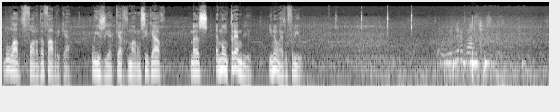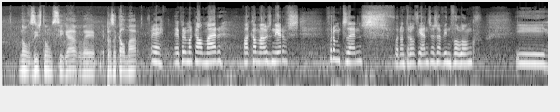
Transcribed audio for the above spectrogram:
do lado de fora da fábrica. Lígia quer fumar um cigarro, mas a mão treme-lhe e não é do frio. não resistam um cigarro, é, é para se acalmar? É, é para me acalmar, para acalmar os nervos. Foram muitos anos, foram 13 anos, eu já vim de Valongo e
